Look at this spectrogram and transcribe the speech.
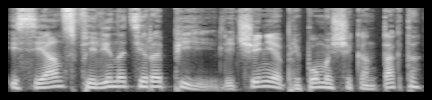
и сеанс филинотерапии, лечение при помощи контакта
